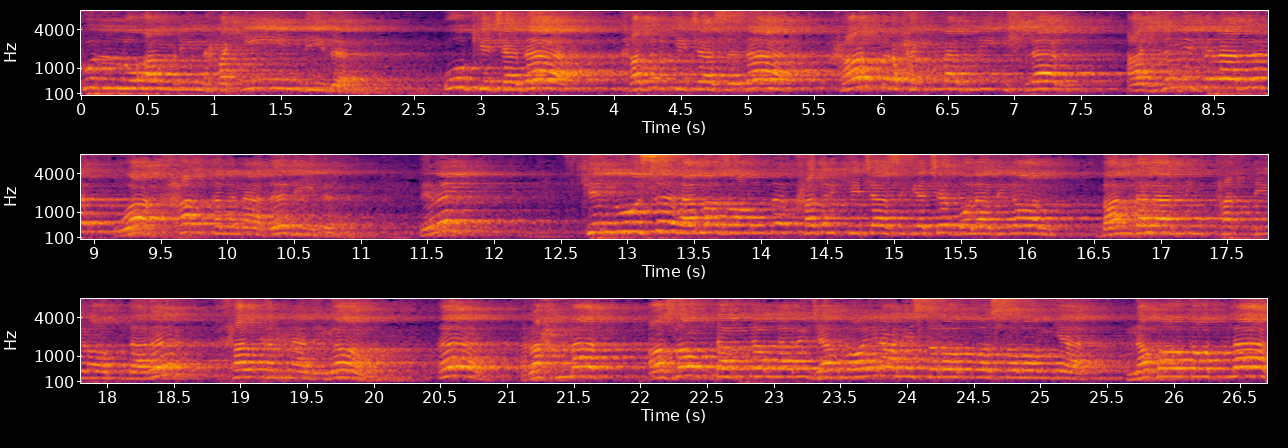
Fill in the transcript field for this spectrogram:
kullu amrin hakim deydi u kechada qadr kechasida har bir hikmatli ishlar ajrim etiladi va hal qilinadi deydi demak kelgusi ramazonni qadr kechasigacha bo'ladigan bandalarning taqdirotlari hal qilinadigan rahmat azob daftarlari jabroil alayhissalotu vassalomga nabototlar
